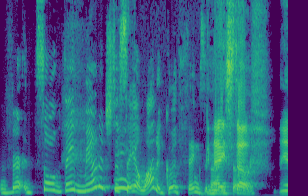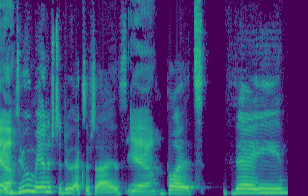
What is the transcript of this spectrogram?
Very, so they manage to Woo. say a lot of good things about Nice each other. stuff. Yeah. They do manage to do the exercise, Yeah. but they, at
